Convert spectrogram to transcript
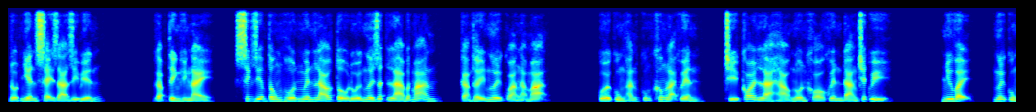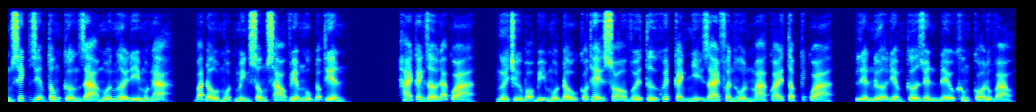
đột nhiên xảy ra d ị biến. Gặp tình hình này xích diễm tông hôn nguyên lão tổ đối ngươi rất là bất mãn cảm thấy ngươi quá ngạo mạn. Cuối cùng hắn cũng không lại khuyên chỉ coi là hảo ngôn khó khuyên đáng chết quỷ. Như vậy ngươi cùng xích diễm tông cường giả mỗi người đi một ngả bắt đầu một mình xông sáo viêm ngục đầu tiên hai canh giờ đã qua, ngươi trừ bỏ bị một đầu có thể so với tử khuyết cảnh nhị giai phần hồn ma quái tập kích qua, liền nửa điểm cơ duyên đều không có đụng vào.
